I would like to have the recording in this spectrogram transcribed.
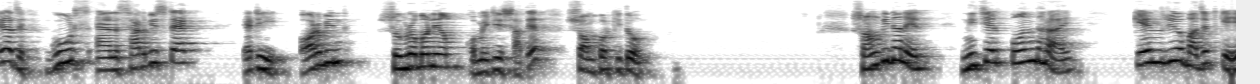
ঠিক আছে? গুডস অ্যান্ড সার্ভিস ট্যাগ এটি অরবিন্দ সুব্রমণিয়ম কমিটির সাথে সম্পর্কিত। সংবিধানের নিচের কোন ধারায় কেন্দ্রীয় বাজেটকে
